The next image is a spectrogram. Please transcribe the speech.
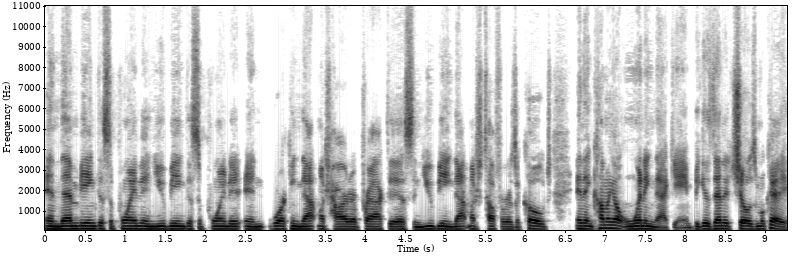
and them being disappointed and you being disappointed and working that much harder practice and you being that much tougher as a coach and then coming out and winning that game because then it shows them okay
